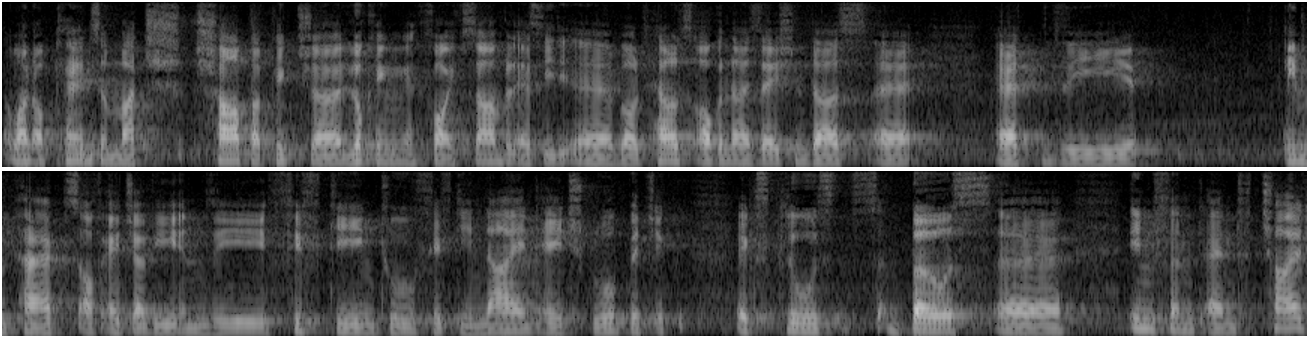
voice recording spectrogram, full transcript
one obtains a much sharper picture looking, for example, as the uh, World Health Organization does, uh, at the impacts of HIV in the 15 to 59 age group, which excludes both uh, infant and child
